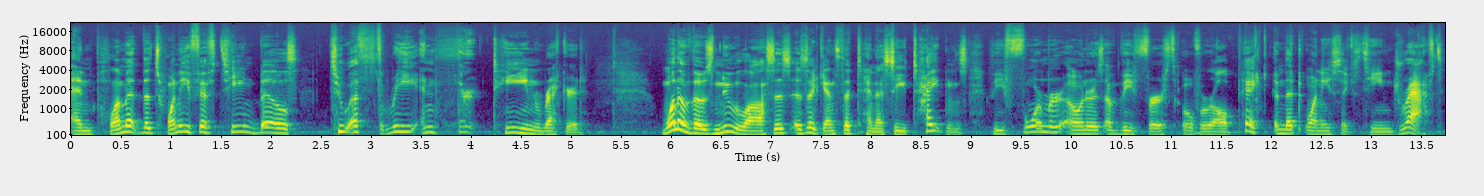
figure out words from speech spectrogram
and plummet the 2015 Bills to a 3 13 record. One of those new losses is against the Tennessee Titans, the former owners of the first overall pick in the 2016 draft.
